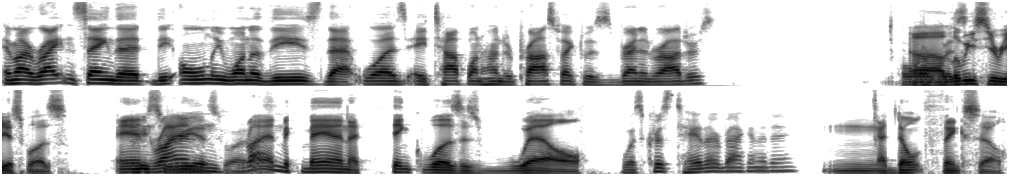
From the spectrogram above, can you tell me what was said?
Am I right in saying that the only one of these that was a top 100 prospect was Brendan Rodgers? Uh, was, Luis Urias was, and Luis Ryan was. Ryan McMahon, I think, was as well. Was Chris Taylor back in the day? Mm, I don't think so.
